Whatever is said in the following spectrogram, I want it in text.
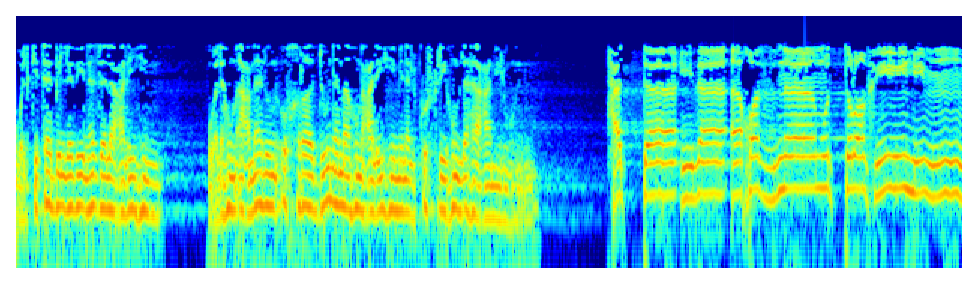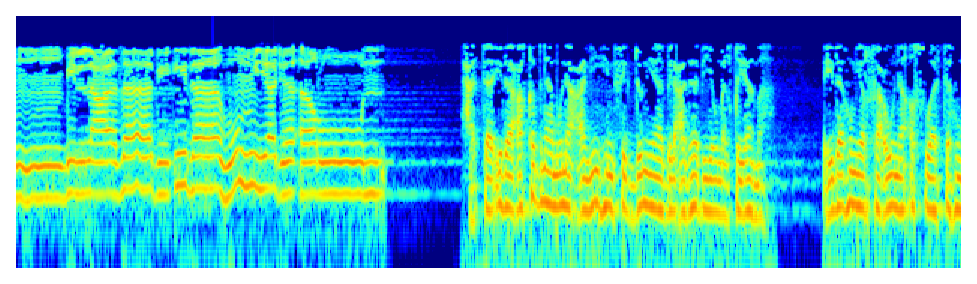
والكتاب الذي نزل عليهم ولهم أعمال أخرى دون ما هم عليه من الكفر هم لها عاملون. حتى إذا أخذنا مترفيهم بالعذاب إذا هم يجأرون. حتى إذا عقبنا منعميهم في الدنيا بالعذاب يوم القيامة إذا هم يرفعون أصواتهم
